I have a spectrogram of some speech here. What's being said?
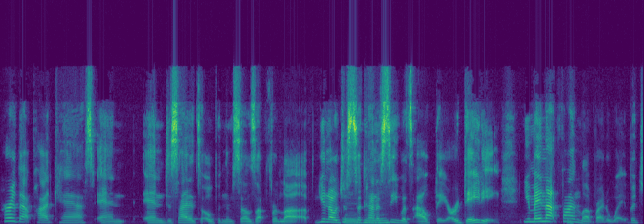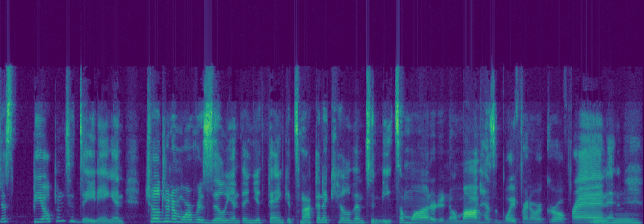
heard that podcast and and decided to open themselves up for love you know just mm-hmm. to kind of see what's out there or dating you may not find love right away but just be open to dating and children are more resilient than you think it's not going to kill them to meet someone or to know mom has a boyfriend or a girlfriend mm-hmm. and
